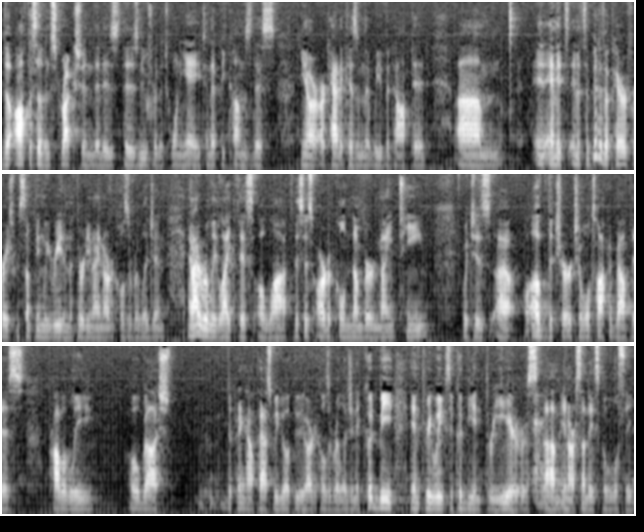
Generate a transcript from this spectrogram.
the Office of Instruction that is that is new for the 28, and that becomes this, you know, our, our catechism that we've adopted. Um, and, and, it's and it's a bit of a paraphrase from something we read in the 39 Articles of Religion, and I really like this a lot. This is Article number 19, which is uh, of the Church, and we'll talk about this probably, oh gosh, depending how fast we go through the Articles of Religion. It could be in three weeks, it could be in three years um, in our Sunday school. We'll see.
